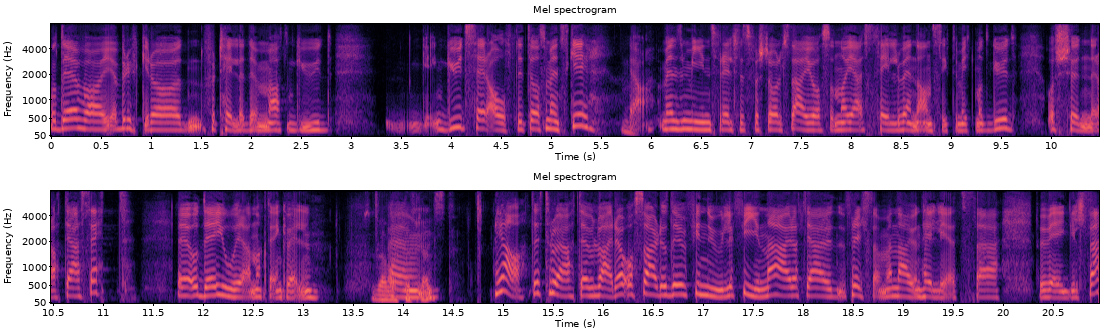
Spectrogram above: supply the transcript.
Og det var, jeg bruker å fortelle dem at Gud Gud ser alltid til oss mennesker. Ja. Men min frelsesforståelse er jo også når jeg selv vender ansiktet mitt mot Gud og skjønner at jeg er sett. Eh, og det gjorde jeg nok den kvelden. Så da ble du frelst? Ja, det tror jeg at det vil være. Og så er det jo det finurlige fine er at jeg, Frelsesarmeen er jo en hellighetsbevegelse.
